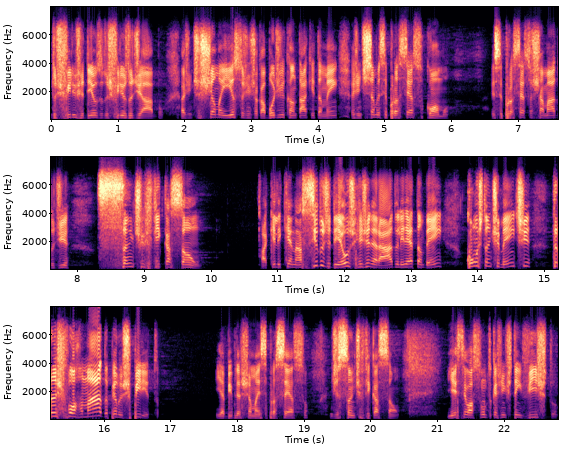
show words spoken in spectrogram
dos filhos de Deus e dos filhos do diabo. A gente chama isso, a gente acabou de cantar aqui também, a gente chama esse processo como? Esse processo é chamado de santificação. Aquele que é nascido de Deus, regenerado, ele é também constantemente transformado pelo Espírito. E a Bíblia chama esse processo de santificação. E esse é o assunto que a gente tem visto,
